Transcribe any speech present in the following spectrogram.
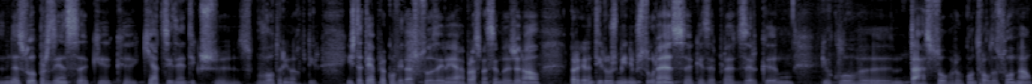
na sua presença, que, que, que atos idênticos eh, se voltariam a repetir. Isto até para convidar as pessoas a irem à próxima Assembleia Geral, para garantir os mínimos de segurança, quer dizer, para dizer que, que o clube eh, está sob o controle da sua mão.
